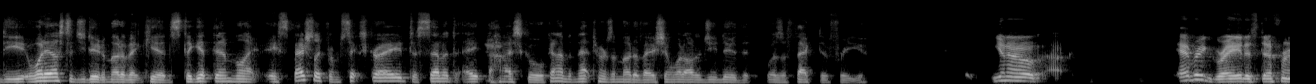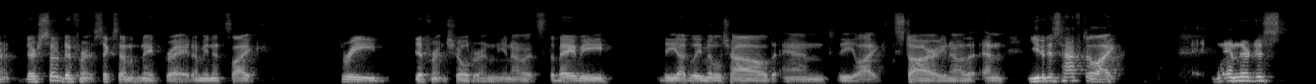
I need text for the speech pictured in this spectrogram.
do you? What else did you do to motivate kids to get them like, especially from sixth grade to seventh to eighth to high school? Kind of in that terms of motivation, what all did you do that was effective for you? you know, every grade is different. They're so different, sixth, seventh, and eighth grade. I mean, it's like three different children. You know, it's the baby, the ugly middle child, and the like star. You know, and you just have to like, and they're just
